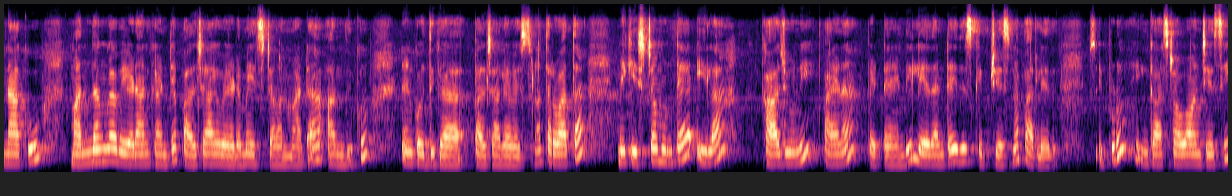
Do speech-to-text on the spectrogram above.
నాకు మందంగా వేయడానికంటే పల్చాగా వేయడమే ఇష్టం అనమాట అందుకు నేను కొద్దిగా పల్చాగా వేస్తున్నా. తర్వాత మీకు ఇష్టం ఉంటే ఇలా కాజుని పైన పెట్టేయండి. లేదంటే ఇది స్కిప్ చేసినా పర్లేదు. ఇప్పుడు ఇంకా స్టవ్ ఆన్ చేసి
